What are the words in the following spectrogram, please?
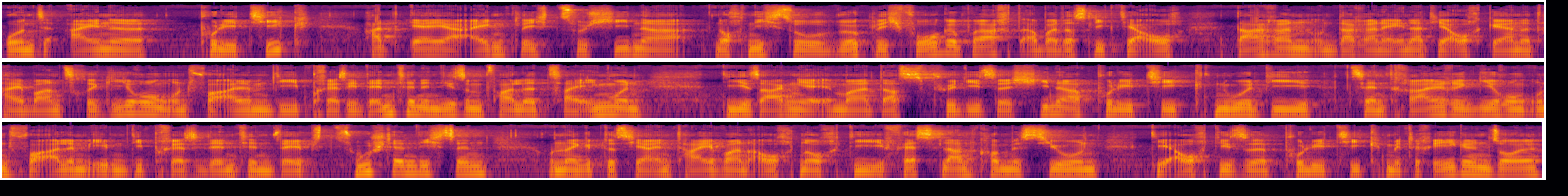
Und eine Politik hat er ja eigentlich zu China noch nicht so wirklich vorgebracht, aber das liegt ja auch daran und daran erinnert ja auch gerne Taiwans Regierung und vor allem die Präsidentin in diesem Falle, Tsai Ing-wen, die sagen ja immer, dass für diese China-Politik nur die Zentralregierung und vor allem eben die Präsidentin selbst zuständig sind. Und dann gibt es ja in Taiwan auch noch die Festlandkommission, die auch diese Politik mit regeln soll.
